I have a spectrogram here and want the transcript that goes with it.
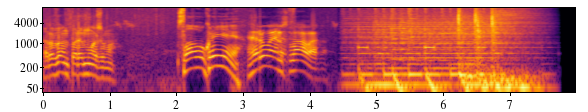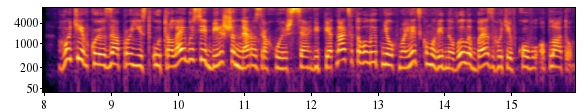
разом переможемо. Слава Україні! Героям слава! Готівкою за проїзд у тролейбусі більше не розрахуєшся. Від 15 липня у Хмельницькому відновили безготівкову оплату.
